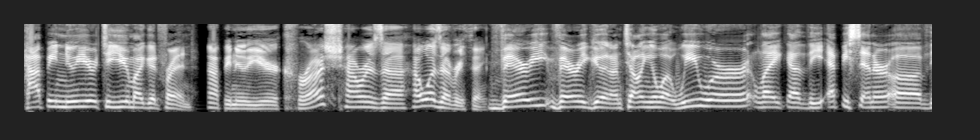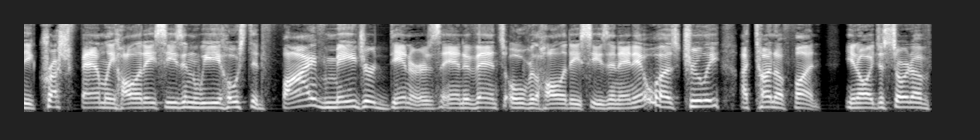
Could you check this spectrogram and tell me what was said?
Happy New Year to you, my good friend. Happy New Year, Crush. How was uh, how was everything? Very, very good. I'm telling you what, we were like uh, the epicenter of the Crush family holiday season. We hosted five major dinners and events over the holiday season, and it was truly a ton of fun. You know, I just sort of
